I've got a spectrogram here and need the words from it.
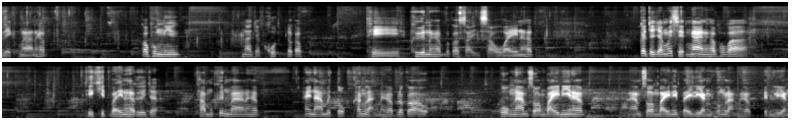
เหล็กมานะครับ ก็พรุ่งนี้น่าจะขุดแล้วก็เทพื้นนะครับ แล้วก็ใส่เสาไว้นะครับ ก็จะยังไม่เสร็จง่ายนะครับ เพราะว่าที่คิดไว้นะครับคือจะทำขึ้นมานะครับ ให้น้ำไปตกข้างหลังนะครับ แล้วก็เอาโอ่งน้ำสองใบนี้นะครับ น้ำสองใบนี้ไปเรียงอยู่ข้างหลังนะครับ เป็นเรียง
